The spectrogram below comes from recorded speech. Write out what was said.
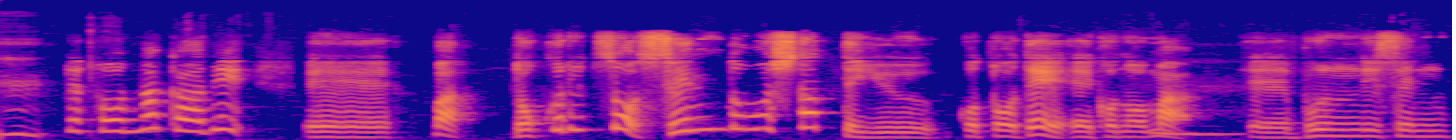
んで、その中で、えーまあ、独立を扇動したっていうことで、えーこの、まあうんえー分離扇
